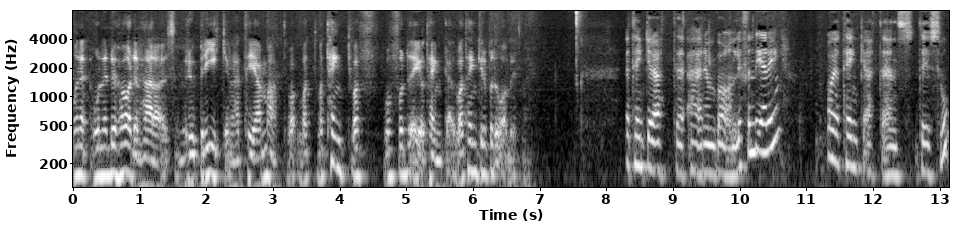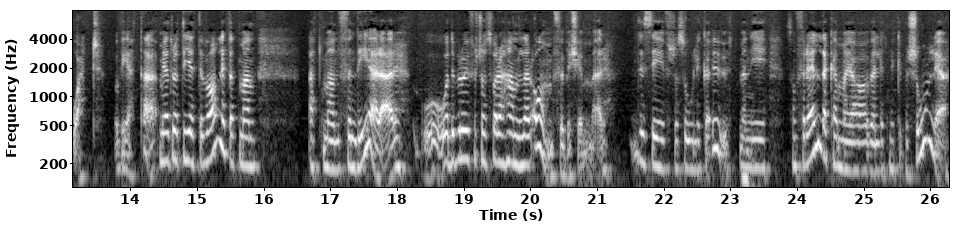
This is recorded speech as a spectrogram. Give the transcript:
och, när, och när du hör den här liksom, rubriken, det här temat, vad, vad, vad, tänk, vad, vad får dig att tänka? Vad tänker du på då, Britt-Marie? Jag tänker att det är en vanlig fundering och jag tänker att det är svårt att veta. Men jag tror att det är jättevanligt att man, att man funderar och, och det beror ju förstås vad det handlar om för bekymmer. Det ser ju förstås olika ut men i, som förälder kan man ju ha väldigt mycket personliga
